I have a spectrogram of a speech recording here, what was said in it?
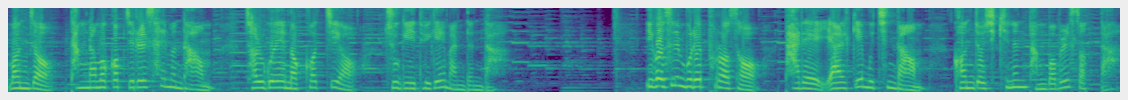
먼저 당나무 껍질을 삶은 다음 절구에 넣고 찧어 죽이 되게 만든다. 이것을 물에 풀어서 발에 얇게 묻힌 다음 건조시키는 방법을 썼다.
